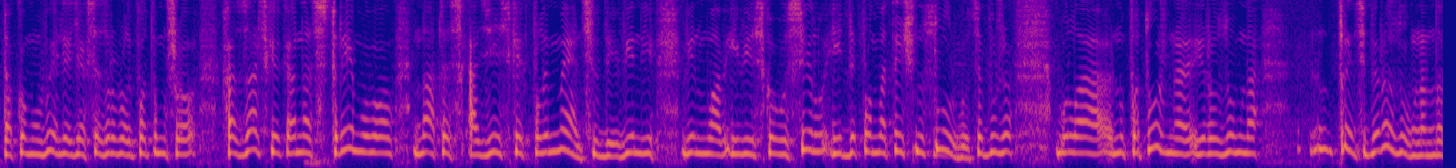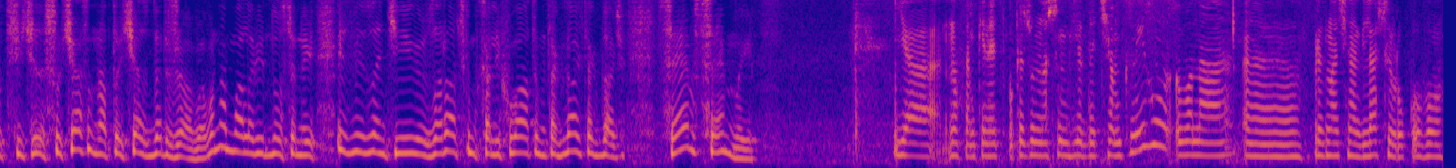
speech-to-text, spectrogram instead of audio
в такому вигляді, як це зробили? Тому що Хазарський канат стримував натиск азійських племен сюди. Він, і- мав і військову силу, і дипломатичну службу. Це дуже була ну, потужна і розумна, ну, в принципі, розумна на сучасна на той час держава. Вона мала відносини із Візантією, з арабським халіфатом і так далі. Так далі. Це все ми. Я на сам кінець покажу нашим глядачам книгу. Вона е, призначена для широкого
